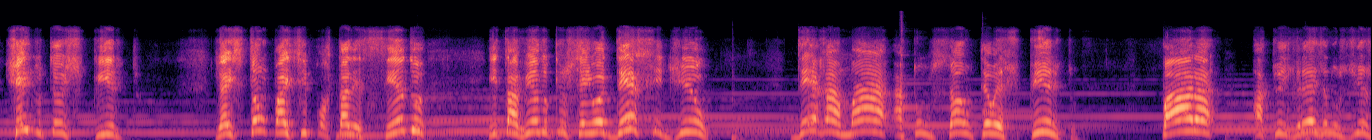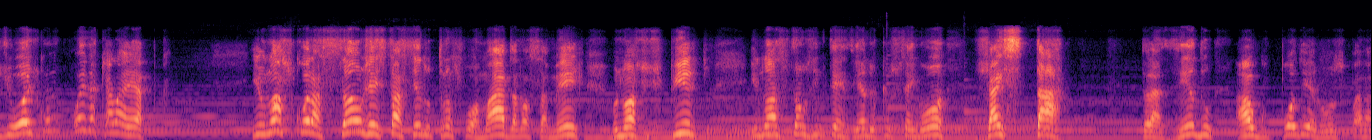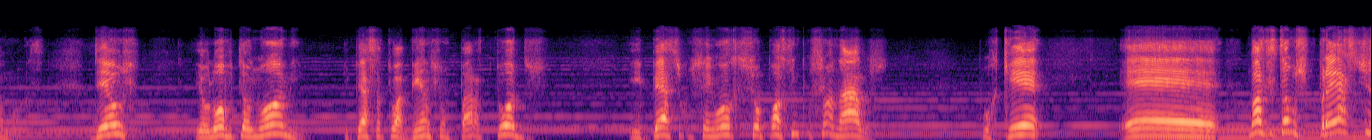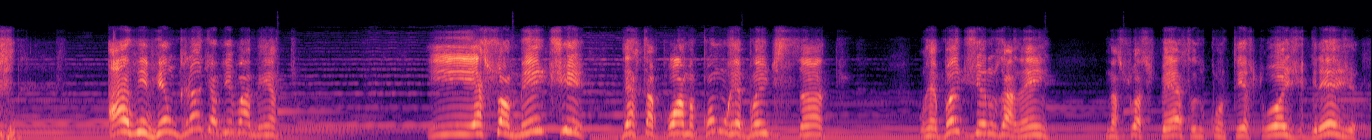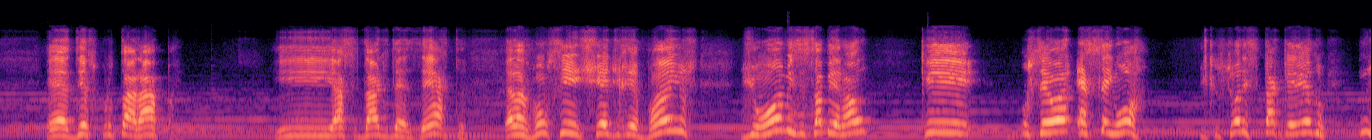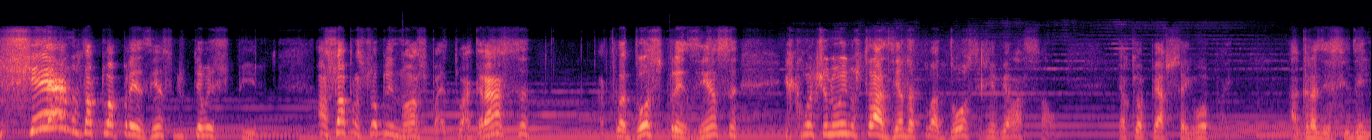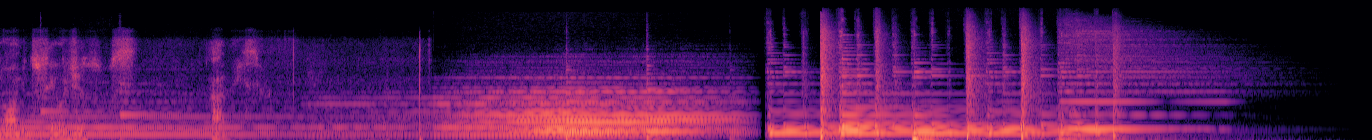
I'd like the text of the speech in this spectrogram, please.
cheios do teu espírito. Já estão, Pai, se fortalecendo e está vendo que o Senhor decidiu derramar a tua unção, o teu espírito, para a tua igreja nos dias de hoje, como foi naquela época. E o nosso coração já está sendo transformado, a nossa mente, o nosso espírito, e nós estamos entendendo que o Senhor já está trazendo algo poderoso para nós. Deus, eu louvo teu nome e peço a tua bênção para todos. E peço que o Senhor, que o Senhor possa impulsioná-los, porque é, nós estamos prestes a viver um grande avivamento. E é somente desta forma, como o rebanho de santos, o rebanho de Jerusalém, nas suas festas, no contexto hoje, igreja, é, desfrutará, Pai. E a cidade deserta, elas vão se encher de rebanhos, de homens, e saberão que o Senhor é Senhor, e que o Senhor está querendo encher-nos da tua presença, do teu Espírito. Assopra sobre nós, Pai, a tua graça, a tua doce presença e continue nos trazendo a tua doce revelação. É o que eu peço, Senhor, Pai, agradecido em nome do Senhor Jesus. Amém.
